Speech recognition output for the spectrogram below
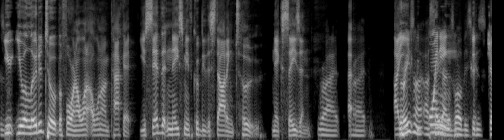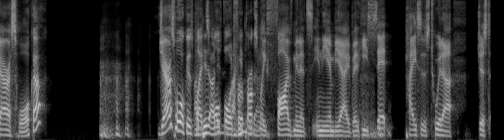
you you alluded to it before, and I want I want to unpack it. You said that Nesmith could be the starting two next season, right? Uh, right. Are the reason I, I say that as well is because Jarace Walker. Jarace Walker's played did, small forward for approximately five minutes in the NBA, but he set Pacers Twitter just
